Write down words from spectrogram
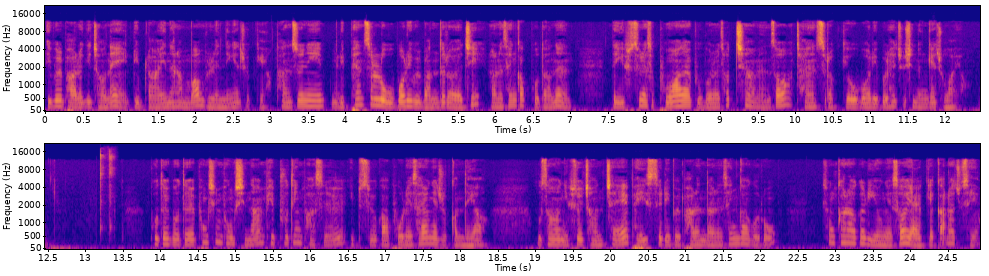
립을 바르기 전에 립 라인을 한번 블렌딩 해줄게요. 단순히 립 펜슬로 오버립을 만들어야지 라는 생각보다는 내 입술에서 보완할 부분을 터치하면서 자연스럽게 오버립을 해주시는 게 좋아요. 보들보들 퐁신퐁신한 피 푸딩 팥을 입술과 볼에 사용해 줄 건데요. 우선 입술 전체에 베이스 립을 바른다는 생각으로 손가락을 이용해서 얇게 깔아주세요.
